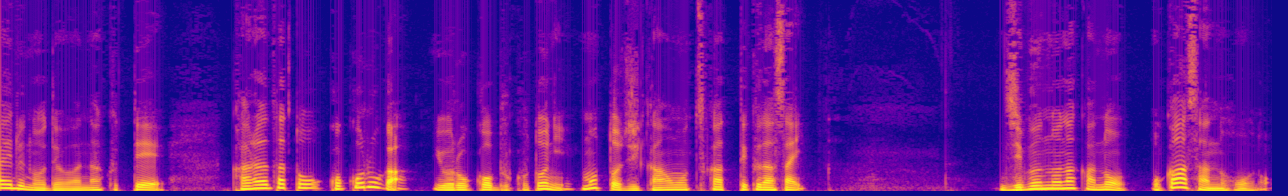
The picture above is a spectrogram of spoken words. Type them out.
えるのではなくて、体と心が喜ぶことにもっと時間を使ってください。自分の中のお母さんの方の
